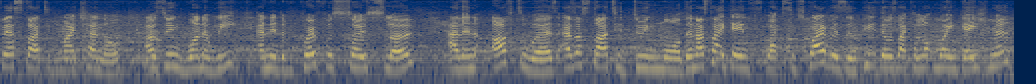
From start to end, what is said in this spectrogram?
first started my channel, I was doing one a week, and then the growth was so slow. And then afterwards, as I started doing more, then I started getting like subscribers, and there was like a lot more engagement.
